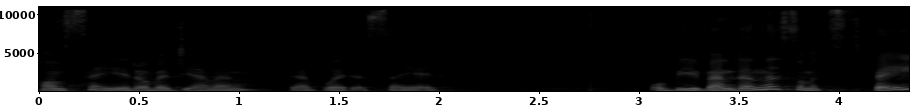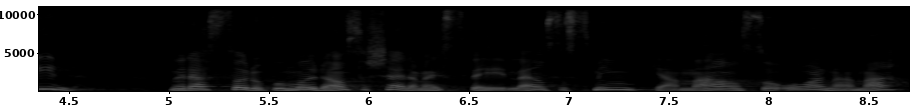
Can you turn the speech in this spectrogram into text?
Hans seier over djevelen, det er vår seier. Og Bibelen den er som et speil. Når jeg står opp om morgenen, så ser jeg meg i speilet, og så sminker jeg meg, og så ordner jeg meg.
